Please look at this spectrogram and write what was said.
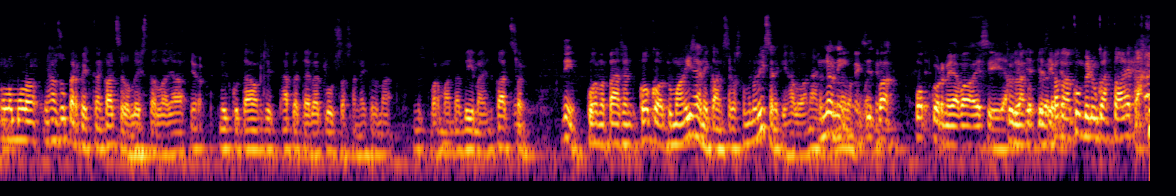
ollut mulla ihan superpitkän katselulistalla ja Joo. nyt kun tämä on siis Apple TV Plusassa, niin kyllä mä nyt varmaan tämän viimein katson. Niin. Kunhan mä pääsen kokoontumaan isäni kanssa, koska minun isänikin haluaa nähdä. No niin, elokuvan. sitten vaan popcorneja vaan esiin. Ja, Kyllä, ja, ja, katsotaan kumpi nukahtaa eka.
